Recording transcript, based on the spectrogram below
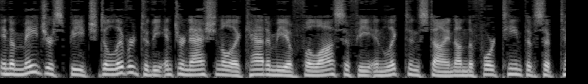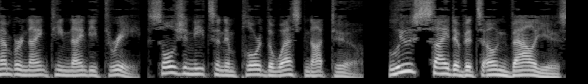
In a major speech delivered to the International Academy of Philosophy in Liechtenstein on 14 September 1993, Solzhenitsyn implored the West not to "...lose sight of its own values,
